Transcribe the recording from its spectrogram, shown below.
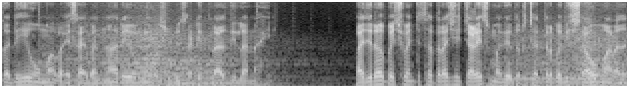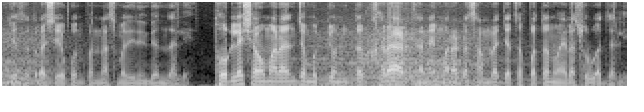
कधीही उमाबाई साहेबांना रेवणी वसुलीसाठी त्रास दिला नाही. बाजीराव पेशव्यांचे सतराशे चाळीसमध्ये तर छत्रपती शाहू महाराजांचे सतराशे एकोणपन्नासमध्ये निधन झाले. थोरल्या शाहू महाराजांच्या मृत्यूनंतर खऱ्या अर्थाने मराठा साम्राज्याचं पतन व्हायला सुरुवात झाली.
